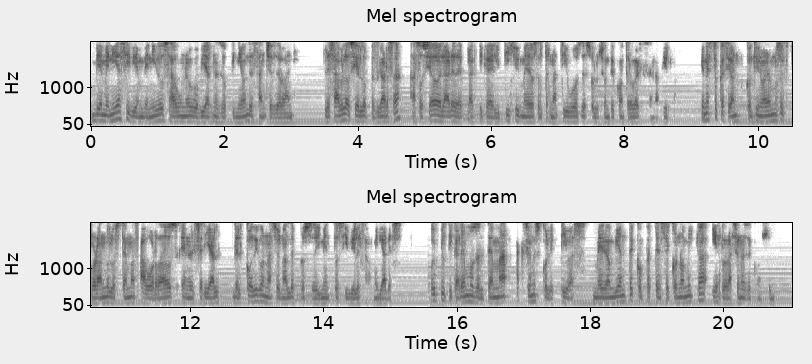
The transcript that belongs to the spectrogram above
Bienvenidas y bienvenidos a un nuevo Viernes de Opinión de Sánchez de Bani. Les habla Ociel López Garza, asociado del área de práctica de litigio y medios alternativos de solución de controversias en la firma. En esta ocasión, continuaremos explorando los temas abordados en el serial del Código Nacional de Procedimientos Civiles Familiares. Hoy platicaremos del tema acciones colectivas, medio ambiente, competencia económica y relaciones de consumo.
